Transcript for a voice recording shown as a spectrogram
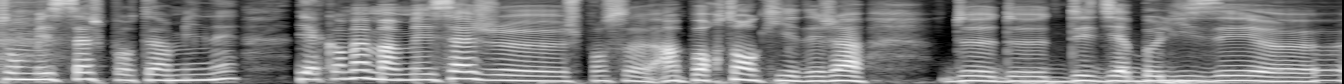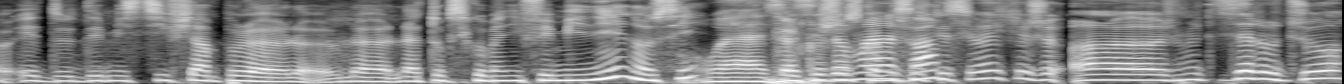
ton message pour terminer, il y a quand même un message, je pense, important qui est déjà de, de dédiaboliser et de démystifier un peu la, la- la- la toxicomanie féminine aussi. Ouais, c'est chose comme dommage. ça parce que c'est vrai que je, euh, je me disais l'autre jour,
